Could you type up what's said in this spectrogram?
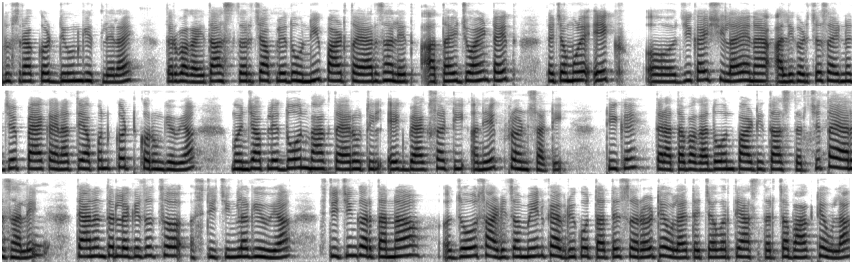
दुसरा कट देऊन घेतलेला आहे. तर बघा इथं अस्तरचे आपले दोन्ही पार्ट तयार झालेत. आता हे जॉईंट आहेत. त्याच्यामुळे एक जी काही शिलाई आहे ना अलीकडच्या साईडनं जे पॅक आहे ना ते आपण कट करून घेऊया. म्हणजे आपले दोन भाग तयार होतील एक बॅकसाठी आणि एक फ्रंटसाठी. ठीक आहे? तर आता बघा दोन पार्ट इथं अस्तरचे तयार झाले. त्यानंतर लगेचच स्टिचिंगला घेऊया. स्टिचिंग करताना जो साडीचा मेन फॅब्रिक होता ते सरळ ठेवला आहे त्याच्यावरती अस्तरचा भाग ठेवला.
